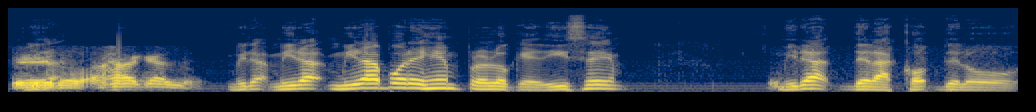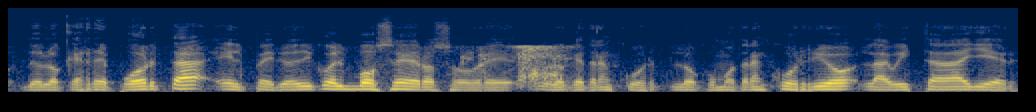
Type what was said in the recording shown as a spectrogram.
pero ajá Carlos. Mira mira mira por ejemplo lo que dice mira de la de lo de lo que reporta el periódico El Vocero sobre lo que transcurrió lo como transcurrió la vista de ayer.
